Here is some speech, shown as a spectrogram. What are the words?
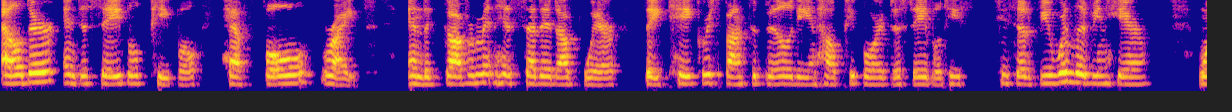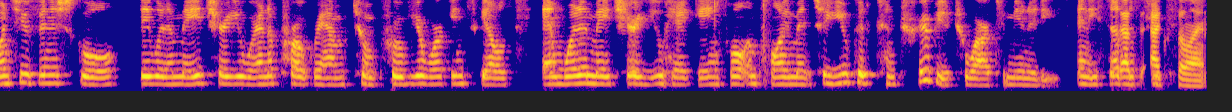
elder and disabled people have full rights and the government has set it up where they take responsibility and help people who are disabled. He's, he said, if you were living here, once you finish school, they would have made sure you were in a program to improve your working skills and would have made sure you had gainful employment so you could contribute to our communities. And he said, That's excellent.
